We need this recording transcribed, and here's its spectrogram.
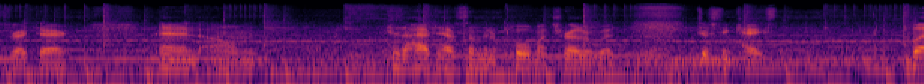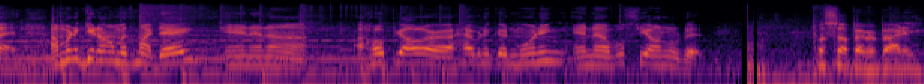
It's right there, and because I have to have something to pull my trailer with, just in case. But I'm gonna get on with my day and then uh, I hope y'all are having a good morning and uh, we'll see y'all in a little bit. What's up everybody?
